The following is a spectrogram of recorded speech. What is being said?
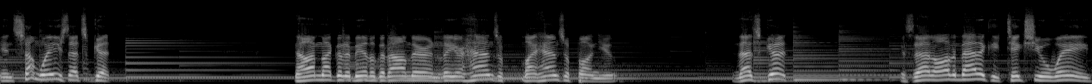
In some ways, that's good. Now, I'm not going to be able to go down there and lay your hands, my hands upon you. And that's good. Because that automatically takes you away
